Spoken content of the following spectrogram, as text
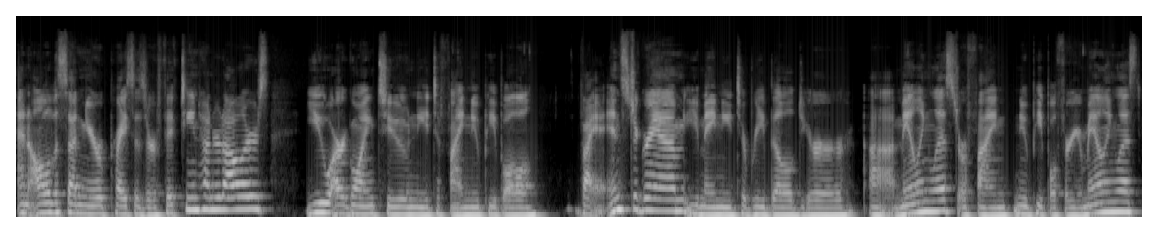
and all of a sudden your prices are $1,500, you are going to need to find new people via Instagram. You may need to rebuild your uh, mailing list or find new people for your mailing list.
